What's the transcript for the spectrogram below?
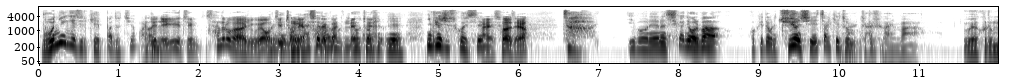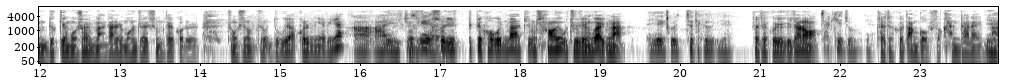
뭔 얘기에서 이렇게 빠졌죠? 완전 아유, 얘기 지금 산으로 가가지고요. 어떻게 정리하셔야 될 것. 같은데. 아유, 정신, 예. 임표 씨 수고했어요. 네. 아, 수고하세요. 자 이번에는 시간이 얼마 없기 때문에 주현 씨 짧게 좀. 야, 자식아 임마. 왜 그러면 늦게 모셔 임마. 나를 먼저 했으면 될 거를. 정신없 저 누구야? 걸빙애비냐? 아, 아이, 죄송해요. 소리 삑삑하고 임마. 지금 상황이 어떻게 되는 거야 임마. 예, 그 재테크 예. 재테크 얘기잖아. 짧게 좀. 예. 재테크 딴 거 없어 간단해 임마. 예.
